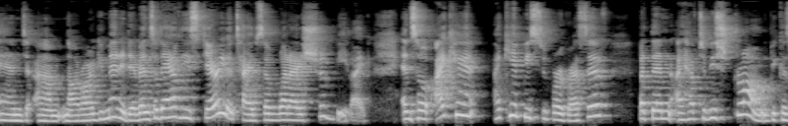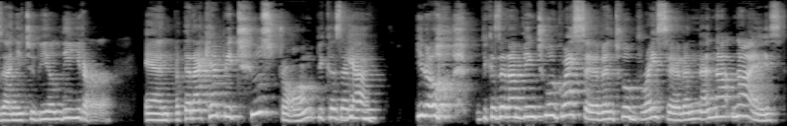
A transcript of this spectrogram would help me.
and um, not argumentative. And so they have these stereotypes of what I should be like. And so I can't, I can't be super aggressive, but then I have to be strong because I need to be a leader. And, but then I can't be too strong because then Yeah. I'm, you know, because then I'm being too aggressive and too abrasive and, and not nice.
